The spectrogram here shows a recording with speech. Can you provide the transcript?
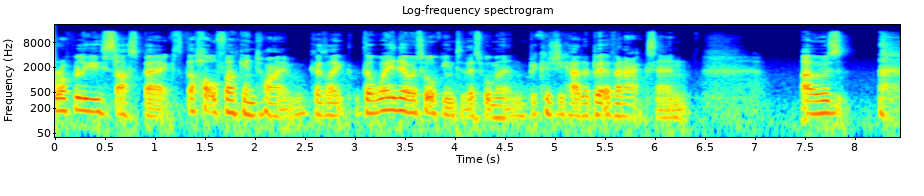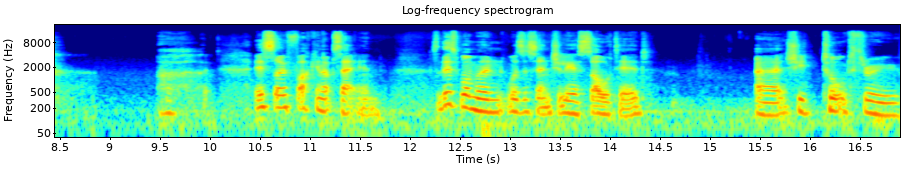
properly suspect the whole fucking time because like the way they were talking to this woman because she had a bit of an accent, I was. it's so fucking upsetting. So this woman was essentially assaulted uh, she talked through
